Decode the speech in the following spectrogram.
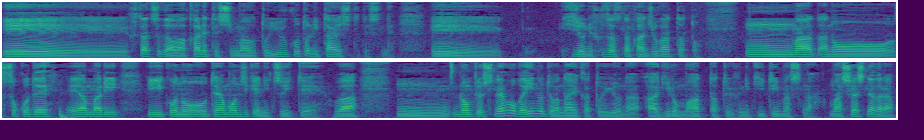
えー、2つが分かれてしまうということに対してですね、えー非常に複雑な感情があったと。うんまああのそこであんまりこの天安門事件についてはうん論評しない方がいいのではないかというような議論もあったというふうに聞いていますが、まあ、しかしながら、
